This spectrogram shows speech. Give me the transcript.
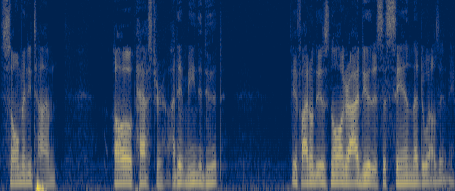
so many times. Oh, Pastor, I didn't mean to do it. If I don't do it, it's no longer I do it, it's the sin that dwells in me.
